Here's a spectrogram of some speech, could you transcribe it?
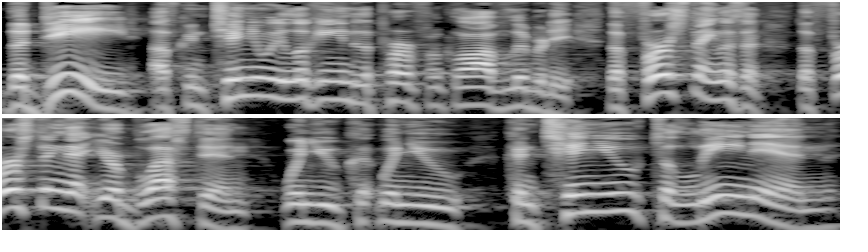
the deed of continually looking into the perfect law of liberty. The first thing, listen, the first thing that you're blessed in when you, when you continue to lean in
